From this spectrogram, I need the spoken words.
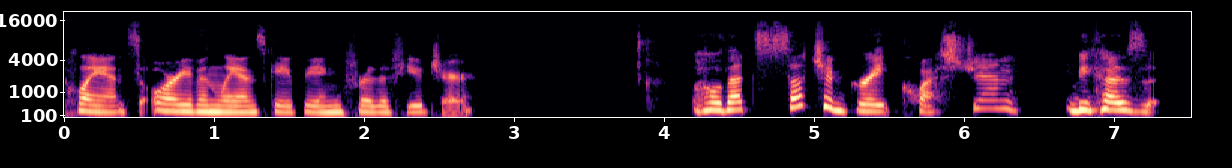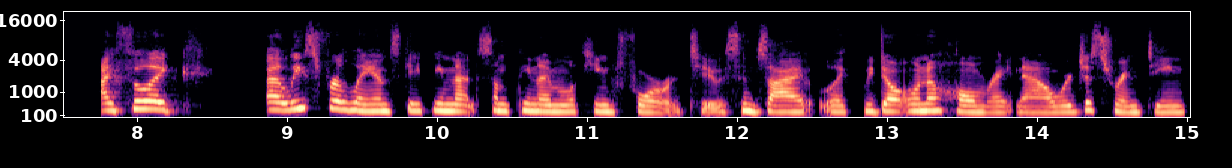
plants or even landscaping for the future? Oh, that's such a great question because I feel like at least for landscaping that's something I'm looking forward to since I like we don't own a home right now. We're just renting,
